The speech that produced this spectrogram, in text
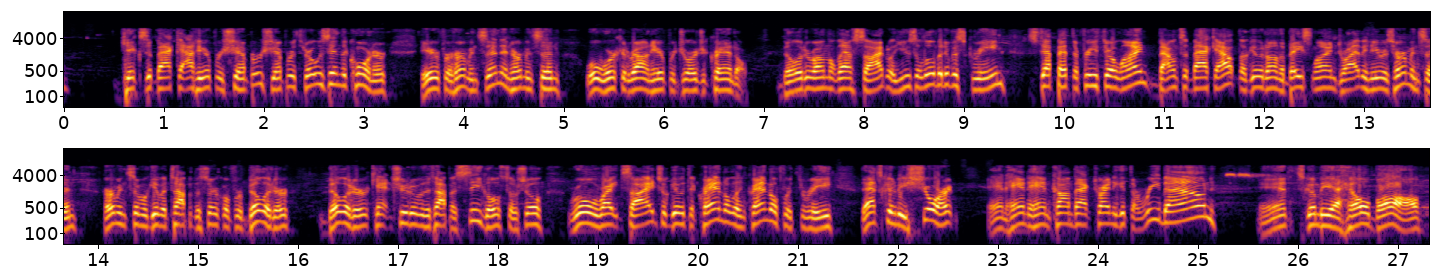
kicks it back out here for Schemper. Schemper throws in the corner here for Hermanson, and Hermanson will work it around here for Georgia Crandall. Billiter on the left side will use a little bit of a screen, step at the free throw line, bounce it back out. They'll give it on the baseline. Driving here is Hermanson. Hermanson will give it top of the circle for Billiter. Billiter can't shoot over the top of Siegel, so she'll roll right side. She'll give it to Crandall, and Crandall for three. That's going to be short. And hand to hand combat trying to get the rebound. And it's going to be a hell ball.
